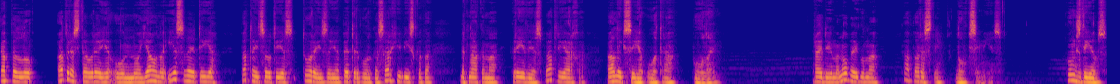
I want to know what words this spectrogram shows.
Kapelu atrestaurēja un no jauna iesvētīja, pateicoties toreizējā Pēterburgas arhibīskapa, bet nākamā Krievijas patriarha Aleksija II pūlēm. Raidījuma nobeigumā, kā parasti, lūksimies. Kungs Dievs!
